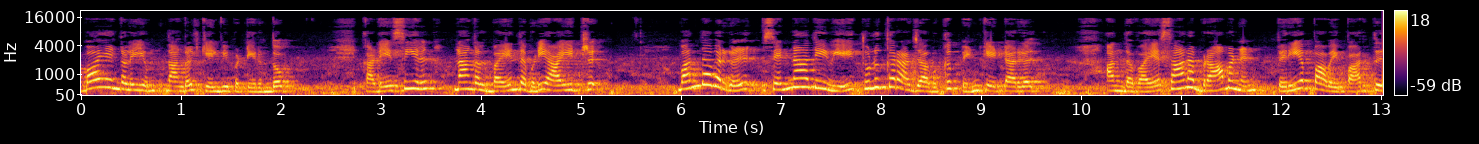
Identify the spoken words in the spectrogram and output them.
அபாயங்களையும் நாங்கள் கேள்விப்பட்டிருந்தோம். கடைசியில் நாங்கள் பயந்தபடி ஆயிற்று. வந்தவர்கள் சென்னாதேவியை துலுக்க ராஜாவுக்கு பெண் கேட்டார்கள். அந்த வயசான பிராமணன் பெரியப்பாவை பார்த்து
